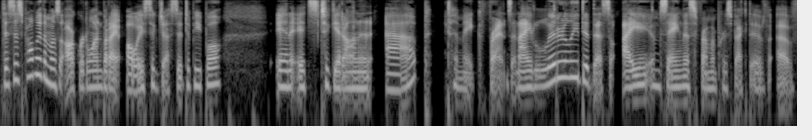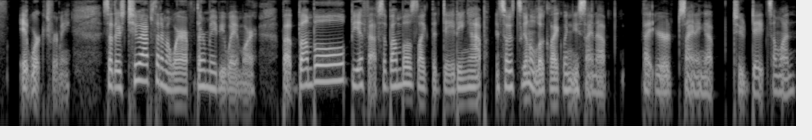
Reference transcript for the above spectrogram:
This is probably the most awkward one, but I always suggest it to people, and it's to get on an app to make friends. And I literally did this. So I am saying this from a perspective of it worked for me. So there's two apps that I'm aware of. There may be way more, but Bumble BFF. So Bumble's like the dating app. So it's going to look like when you sign up that you're signing up to date someone.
